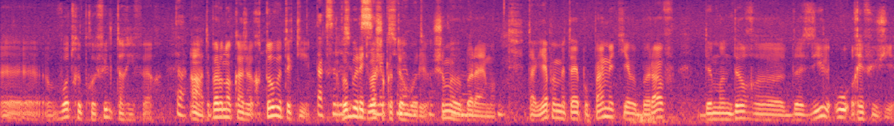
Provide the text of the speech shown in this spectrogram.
Е, votre profil tarifaire. Так. А, тепер воно каже, хто ви такі? Так, Виберіть вашу категорію. Що ми вибираємо? Так, я пам'ятаю по пам'яті, я вибирав demandeur d'asile ou réfugié.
